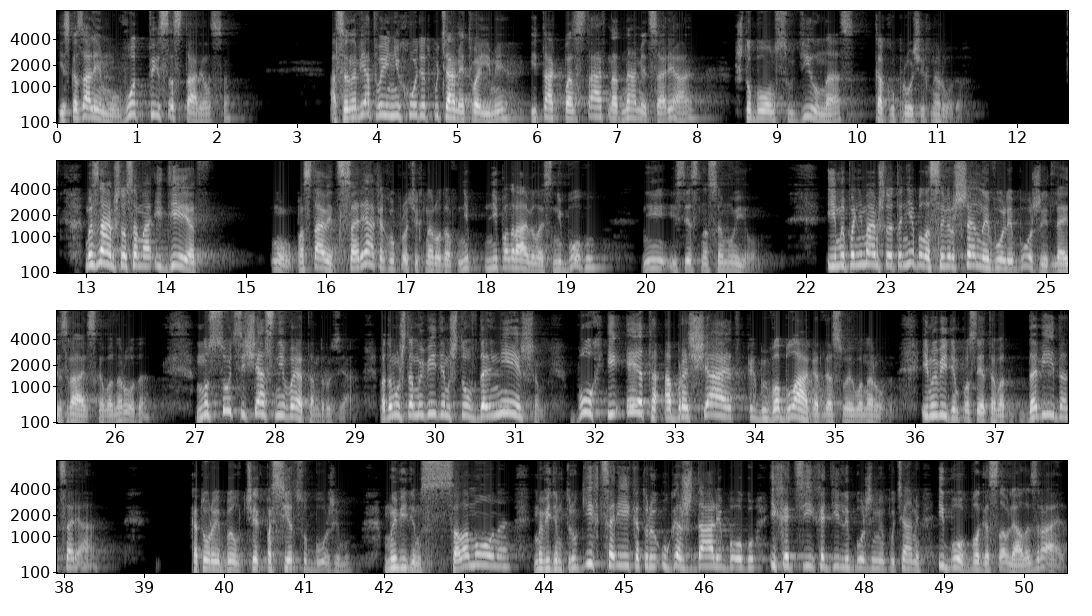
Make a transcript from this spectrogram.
И сказали ему, вот ты состарился, а сыновья твои не ходят путями твоими, и так поставь над нами царя, чтобы он судил нас, как у прочих народов. Мы знаем, что сама идея ну, поставить царя, как у прочих народов, не, не понравилось ни Богу, ни, естественно, Самуилу. И мы понимаем, что это не было совершенной волей Божией для израильского народа. Но суть сейчас не в этом, друзья. Потому что мы видим, что в дальнейшем Бог и это обращает как бы во благо для своего народа. И мы видим после этого Давида, царя, который был человек по сердцу Божьему – мы видим Соломона, мы видим других царей, которые угождали Богу и ходили Божьими путями, и Бог благословлял Израиль.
